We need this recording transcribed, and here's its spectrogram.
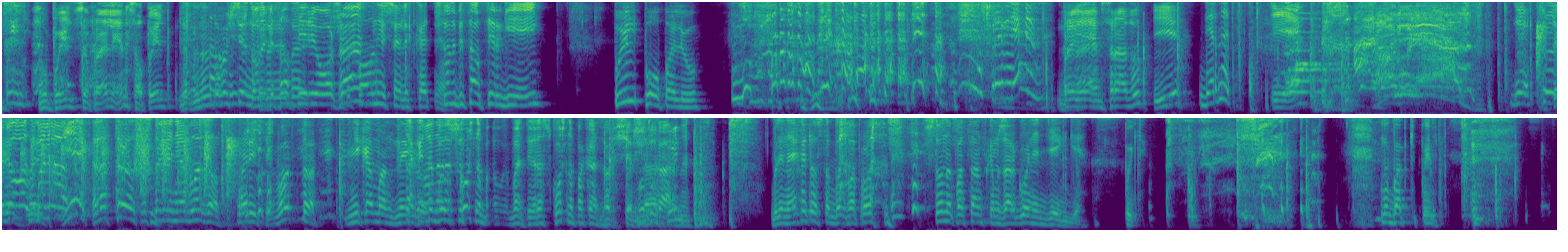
Пыль. Ну, пыль, все правильно, я написал пыль. Да, ну это вообще... Что ну, написал Сережа? Это полнейшая легкотня. Что написал Сергей? Пыль по полю. Проверяем? Проверяем сразу. И... Верный ответ. И... Огурец! Есть. Есть! Расстроился, что я не облажался. Смотрите, вот кто не командный Так, игрок. это было роскошно. Валь, ты роскошно показывал. Вообще шикарно. Блин, а я хотел, чтобы был вопрос, что на пацанском жаргоне деньги? Пыль. Ну, бабки пыль.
